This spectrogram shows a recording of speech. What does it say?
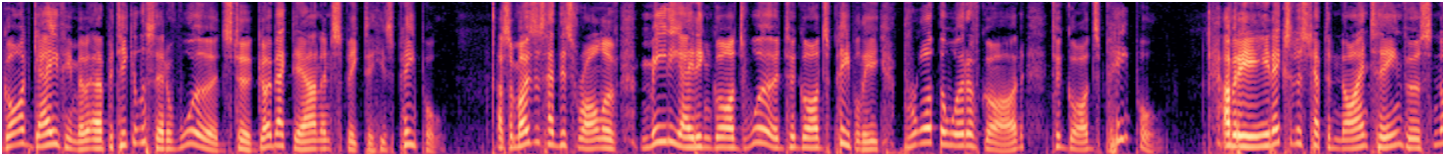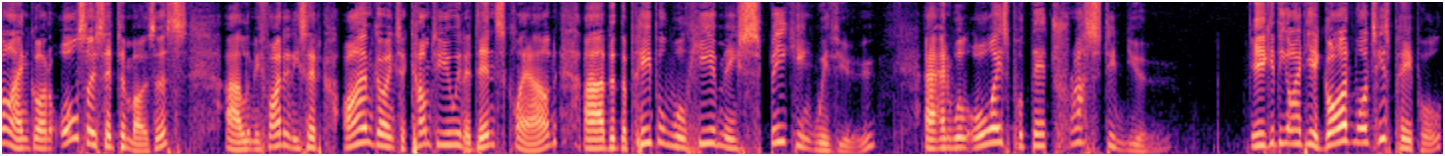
God gave him a, a, particular set of words to go back down and speak to his people. Uh, so Moses had this role of mediating God's word to God's people. He brought the word of God to God's people. Uh, but in Exodus chapter 19, verse 9, God also said to Moses, uh, let me find it, he said, I am going to come to you in a dense cloud, uh, that the people will hear me speaking with you, uh, and will always put their trust in you. You get the idea. God wants his people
